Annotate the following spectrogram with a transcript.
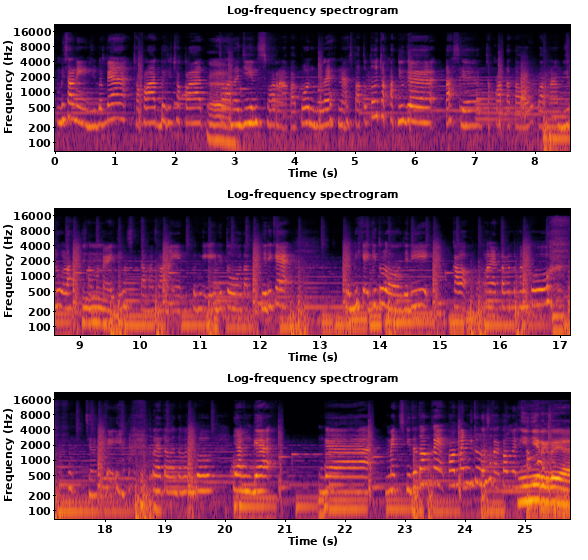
misal nih jilbabnya coklat baju coklat Eh. celana jeans warna apa pun boleh. Nah sepatu tuh coklat juga. Tas ya coklat atau warna biru lah sama Hmm. kayak jeans sama celananya gitu kayak gitu. Tapi jadi kayak lebih kayak gitu loh. Jadi kalau ngeliat teman-temanku jake ya ngeliat teman-temanku yang enggak nggak match gitu tuh aku kayak komen gitu loh suka komen nyinyir "Kamu gitu ya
